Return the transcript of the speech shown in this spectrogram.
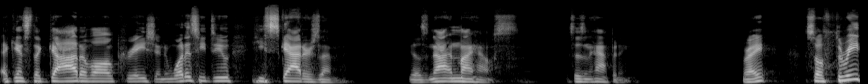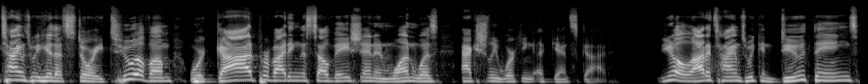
against the God of all creation. And what does he do? He scatters them. He goes, Not in my house. This isn't happening. Right? So, three times we hear that story. Two of them were God providing the salvation, and one was actually working against God. You know, a lot of times we can do things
